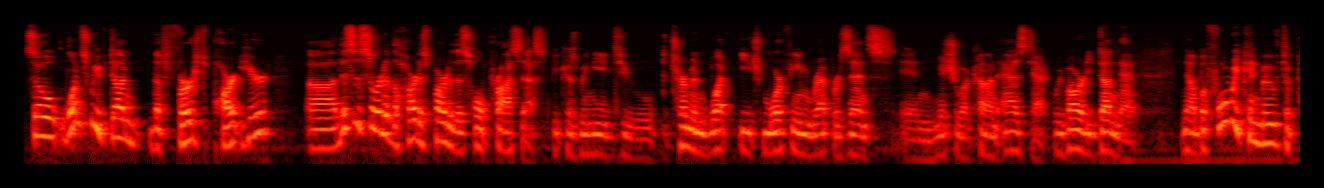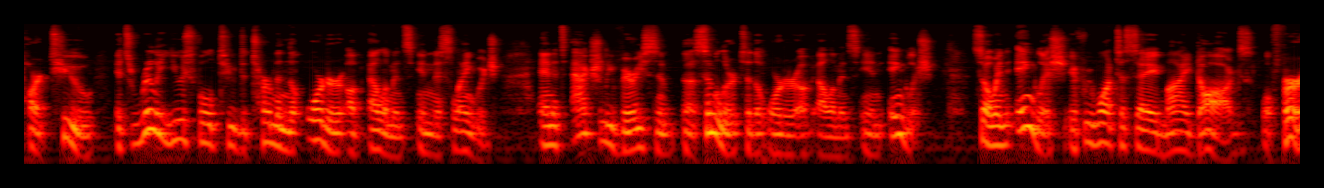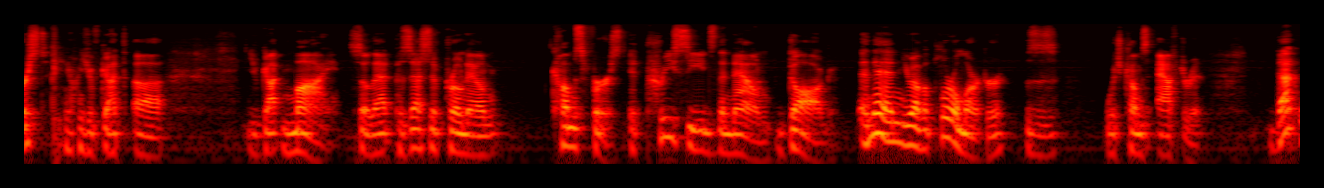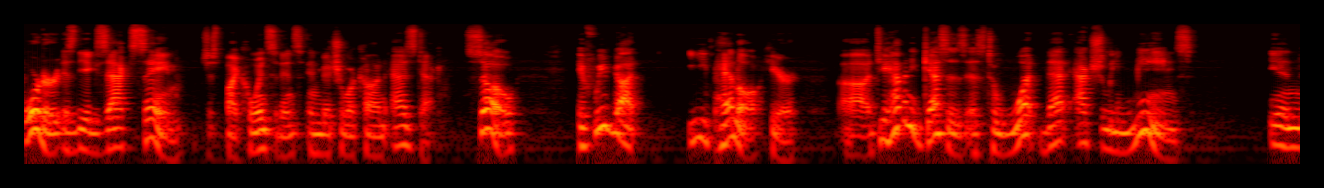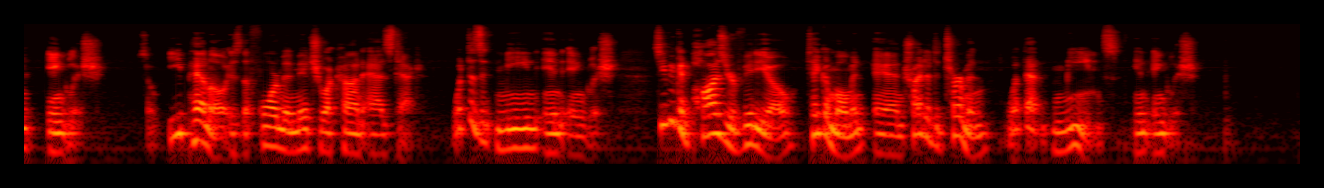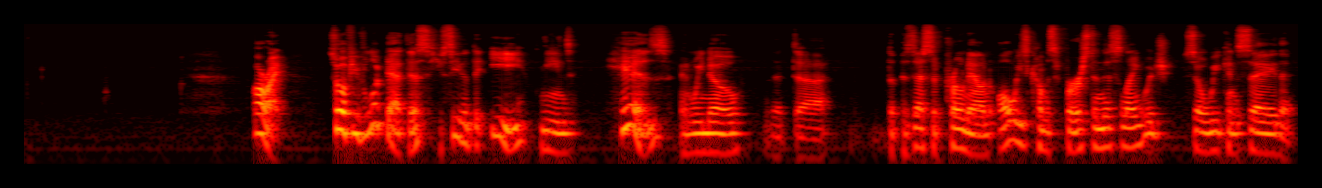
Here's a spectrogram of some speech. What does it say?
So once we've done the first part here, uh, this is sort of the hardest part of this whole process because we need to determine what each morpheme represents in Michoacan Aztec. We've already done that. Now before we can move to part two, it's really useful to determine the order of elements in this language. And it's actually very sim uh, similar to the order of elements in English. So in English, if we want to say my dogs, well first, you know, you've got, uh, you've got my. So that possessive pronoun comes first. It precedes the noun, dog. And then you have a plural marker, z, which comes after it. That order is the exact same, just by coincidence, in Michoacan Aztec. So, if we've got ipelo here, uh, do you have any guesses as to what that actually means in English? So, ipelo is the form in Michoacan Aztec. What does it mean in English? See if you can pause your video, take a moment, and try to determine what that means in English. All right, so if you've looked at this, you see that the E means his, and we know that uh, the possessive pronoun always comes first in this language, so we can say that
